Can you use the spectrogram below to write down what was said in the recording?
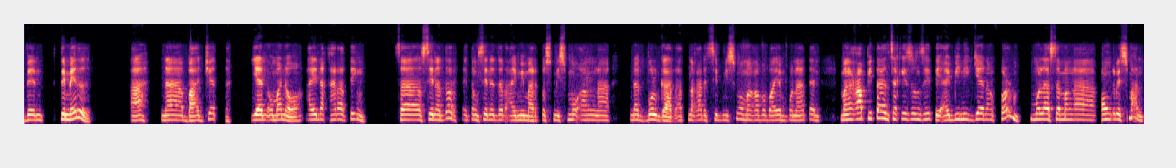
20 mil ah, na budget. Yan umano ay nakarating sa senador. Itong senador Amy Marcos mismo ang ah, nagbulgar at nakareceive mismo mga kababayan po natin. Mga kapitan sa Quezon City ay binigyan ng form mula sa mga congressman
